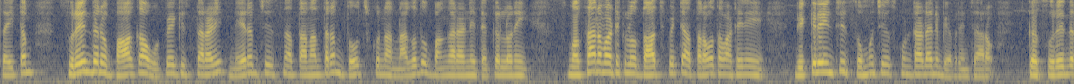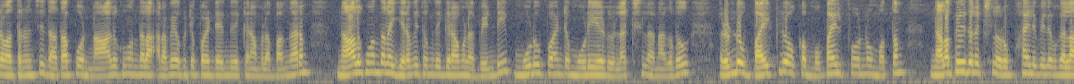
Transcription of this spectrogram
సైతం సురేందర్ బాగా ఉపయోగిస్తారని నేరం చేసిన తనంతరం దోచుకున్న నగదు బంగారాన్ని దగ్గరలోని శ్మశాన వాటికలో దాచిపెట్టి ఆ తర్వాత వాటిని విక్రయించి సొమ్ము చేసుకుంటాడని వివరించారు. ఇక సురేంద్ర వద్ద నుంచి దాదాపు నాలుగు వందల అరవై ఒకటి పాయింట్ ఎనిమిది గ్రాముల బంగారం నాలుగు వందల ఇరవై తొమ్మిది గ్రాముల వెండి మూడు పాయింట్ మూడు ఏడు లక్షల నగదు రెండు బైక్లు ఒక మొబైల్ ఫోన్ను మొత్తం నలభై ఐదు లక్షల రూపాయల విలువ గల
